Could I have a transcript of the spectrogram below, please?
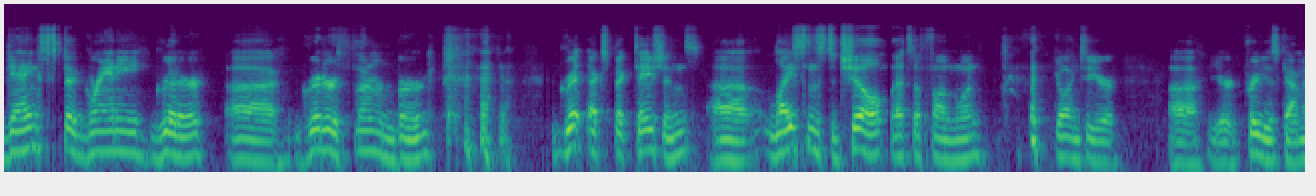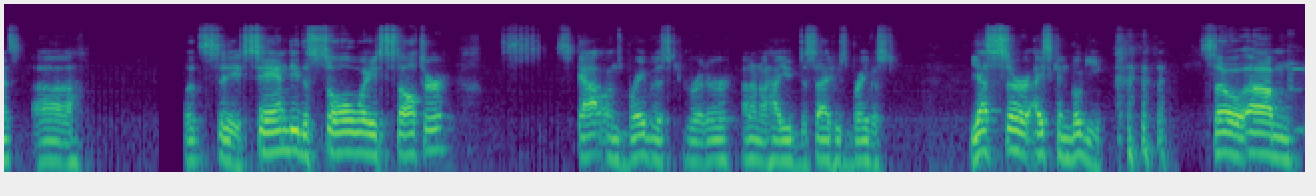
Gangsta Granny Gritter, uh, Gritter Thunberg, Grit Expectations, uh, License to Chill. That's a fun one. Going to your uh, your previous comments. Uh, Let's see. Sandy the Solway Salter, Scotland's bravest gritter. I don't know how you decide who's bravest. Yes, sir. Ice can boogie. so um,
